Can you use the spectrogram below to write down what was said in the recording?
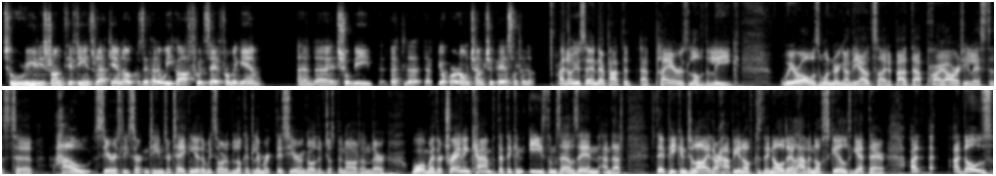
two really strong 15s for that game now because they've had a week off, we'll say, from a game. And uh, it should be that that'll be up around championship pace. You. I know you're saying there, Pat, that uh, players love the league. We're always wondering on the outside about that priority list as to how seriously certain teams are taking it. And we sort of look at Limerick this year and go, they've just been out on their warm weather training camp, that they can ease themselves in, and that if they peak in July, they're happy enough because they know they'll have enough skill to get there. Are, are those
